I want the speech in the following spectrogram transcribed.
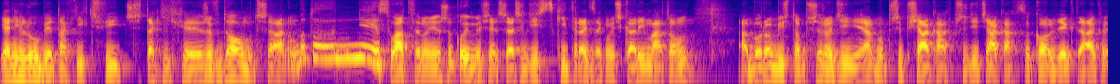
ja nie lubię takich ćwicz, takich, e, że w domu trzeba, no bo to nie jest łatwe, no nie oszukujmy się, trzeba się gdzieś skitrać z jakąś karimatą, albo robić to przy rodzinie, albo przy psiakach, przy dzieciakach, cokolwiek, tak, yy,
